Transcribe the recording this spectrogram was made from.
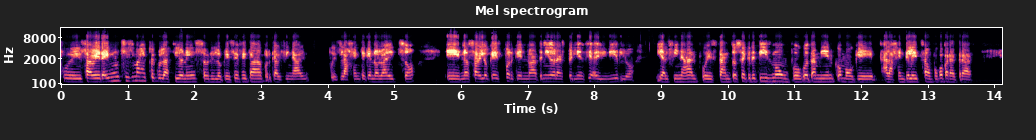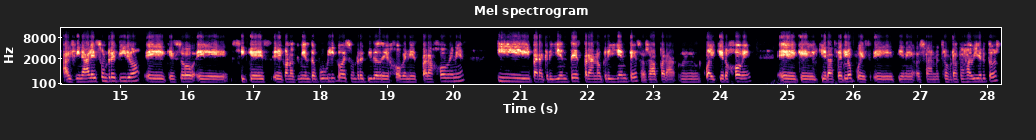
Pues a ver, hay muchísimas especulaciones sobre lo que es FETA porque al final, pues la gente que no lo ha hecho eh, no sabe lo que es porque no ha tenido la experiencia de vivirlo. Y al final, pues tanto secretismo, un poco también como que a la gente le echa un poco para atrás. Al final es un retiro, eh, que eso eh, sí que es eh, conocimiento público, es un retiro de jóvenes para jóvenes y para creyentes, para no creyentes, o sea, para mm, cualquier joven que quiera hacerlo, pues tiene, o sea, nuestros brazos abiertos.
